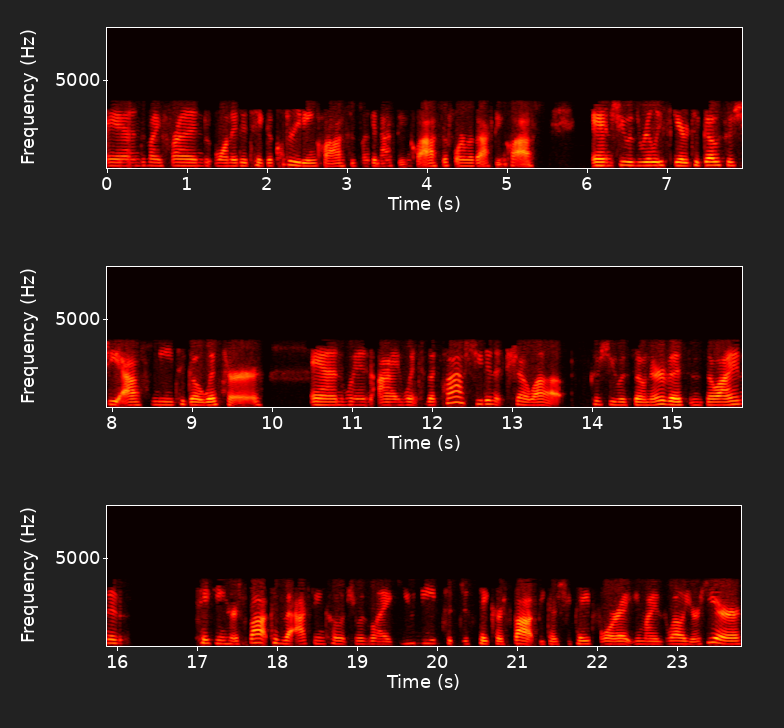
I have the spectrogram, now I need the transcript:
and my friend wanted to take a cold reading class. It's like an acting class, a form of acting class, and she was really scared to go, so she asked me to go with her. And when I went to the class, she didn't show up because she was so nervous. And so I ended up taking her spot because the acting coach was like, You need to just take her spot because she paid for it. You might as well. You're here.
